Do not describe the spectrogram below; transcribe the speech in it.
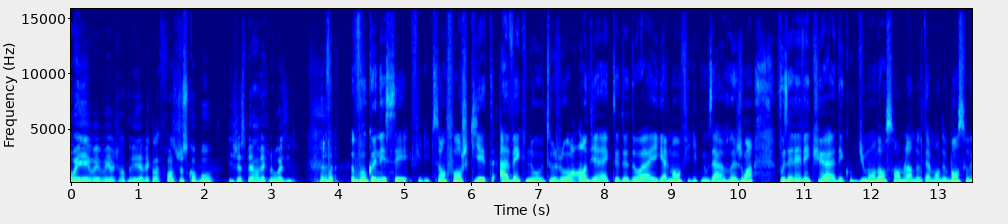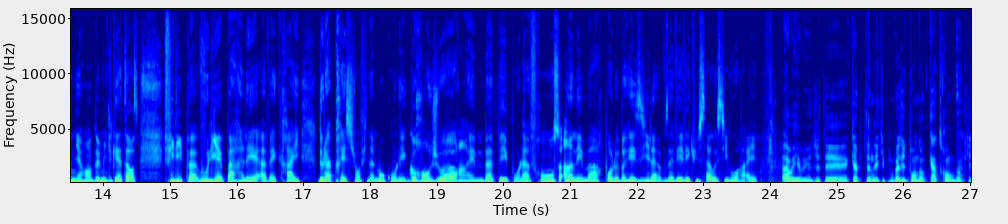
Oui, oui, oui, aujourd'hui avec la France jusqu'au bout et j'espère avec le Brésil. Vous connaissez Philippe Sansfourche qui est avec nous toujours en direct de Doha également. Philippe nous a rejoint. Vous avez vécu à des Coupes du Monde ensemble, hein, notamment de bons souvenirs en 2014. Philippe, vous vouliez parler avec Rai de la pression finalement qu'ont les grands joueurs, un Mbappé pour la France, un Neymar pour le Brésil. Vous avez vécu ça aussi, vous, Rai Ah oui, oui, j'étais capitaine de l'équipe du Brésil pendant 4 ans, donc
